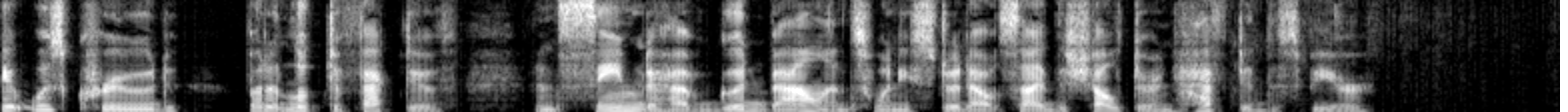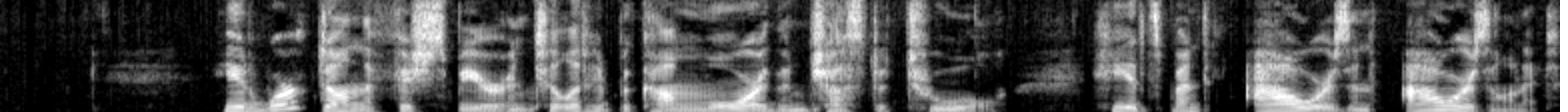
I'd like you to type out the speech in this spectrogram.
It was crude, but it looked effective and seemed to have good balance when he stood outside the shelter and hefted the spear. He had worked on the fish spear until it had become more than just a tool. He had spent hours and hours on it,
